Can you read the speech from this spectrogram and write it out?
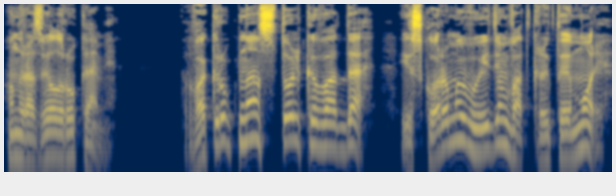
Он развел руками. «Вокруг нас только вода, и скоро мы выйдем в открытое море.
